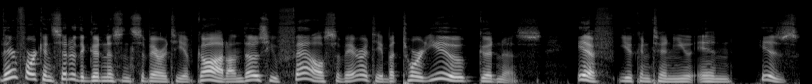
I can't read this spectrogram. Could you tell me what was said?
Therefore consider the goodness and severity of God. On those who fell, severity, but toward you, goodness, if you continue in his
